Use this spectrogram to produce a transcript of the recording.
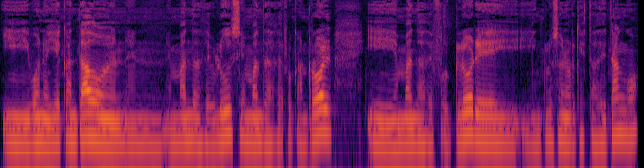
y bueno, y he cantado en, en- en bandas de blues y en bandas de rock and roll y en bandas de folclore y incluso en orquestas de tango.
